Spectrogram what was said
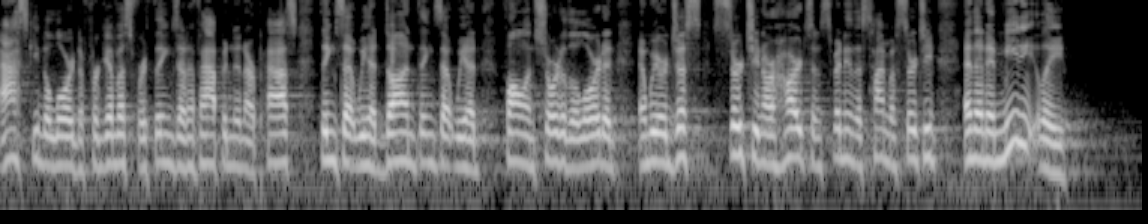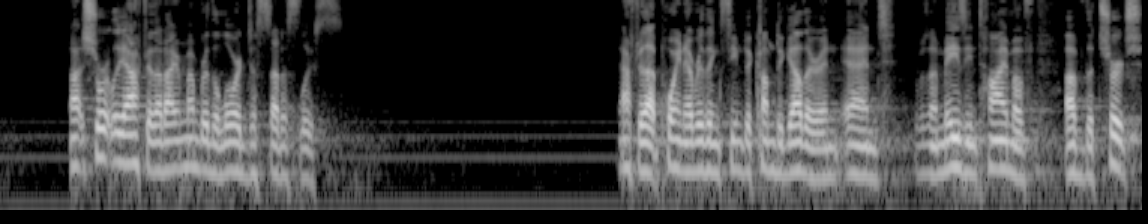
asking the Lord to forgive us for things that have happened in our past, things that we had done, things that we had fallen short of the Lord. And, and we were just searching our hearts and spending this time of searching. And then immediately, not shortly after that, I remember the Lord just set us loose. After that point, everything seemed to come together, and, and it was an amazing time of, of the church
